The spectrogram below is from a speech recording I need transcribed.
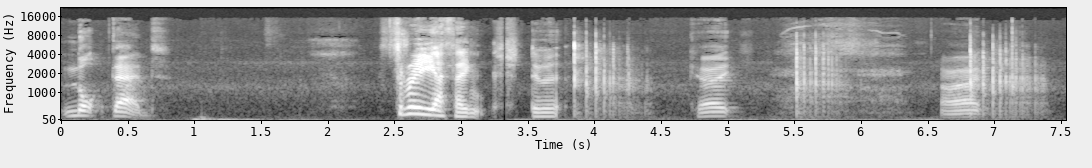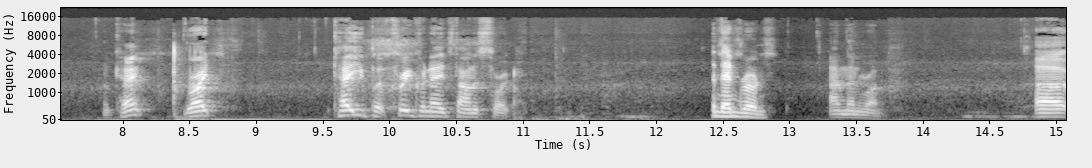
not dead. Three, I think. Should do it. Okay. All right. Okay. Right. Okay, you put three grenades down his throat And then run. and then run. Uh,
